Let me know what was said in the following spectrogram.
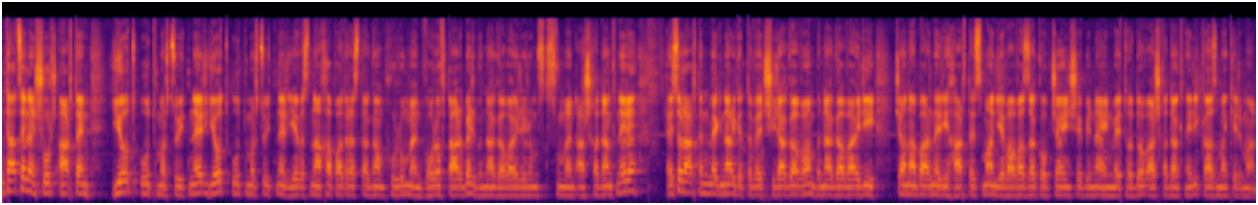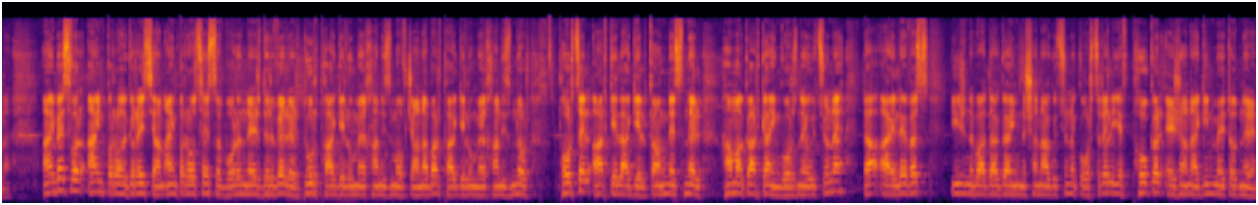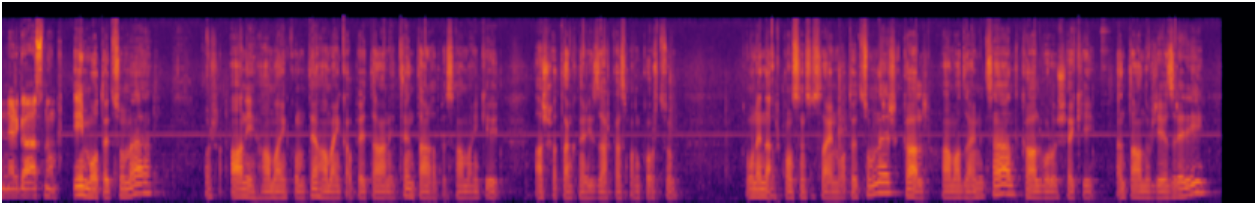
ընթացել են շուրջ արդեն 7-8 մրցույթներ, 7-8 մրցույթներ եւս նախապատրաստական փուլում են, որով տարբեր բնակավայրերում սկսվում են աշխատանքները։ Այսօր արդեն մեկնարկը տվեց Շիրագավան բնակավայրի ճանապարհների հարթեցման եւ ավազակոպչային շեբինային մեթոդով աշխատանքների կազմակերպմանը։ Այնպես որ այն պրոգրեսիան, այն process-ը, որը ներդրվել էր դուր փակելու մեխանիզմով, ճանապարհ փակելու մեխանիզմով փորձել արկելագել, կանգնեցնել համակարգային գործնեությունը, դա այլևս իր նպատակային նշանակությունը կորցրել եւ փոքր էժանագին մեթոդներ են ներկայացնում։ Իմ մոտեցումը որ անի համայնքում, թե համայնքապետարանի, թե ընդհանրապես համայնքի աշխատանքների զարգացման գործում ունենալ կոնսենսուսային մոտեցումներ, գալ համաձայնության, գալ որոշակի ընդհանուր եզրերի,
